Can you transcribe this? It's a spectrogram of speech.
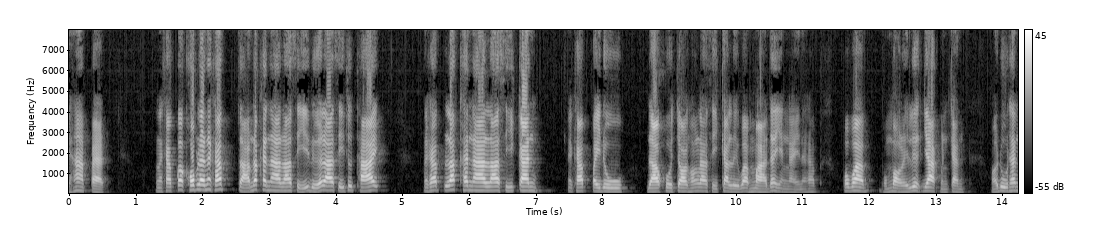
7458 นะครับ ก็ครบแล้วนะครับ 3 ลัคนาราศีเหลือราศีสุดท้ายนะครับ ลัคนาราศีกันนะครับ ไปดูดาวโคจรของราศีกันเลยว่ามาได้ยังไงนะครับ เพราะว่าผมบอกเลยเลือกยากเหมือนกัน หมอดูท่าน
